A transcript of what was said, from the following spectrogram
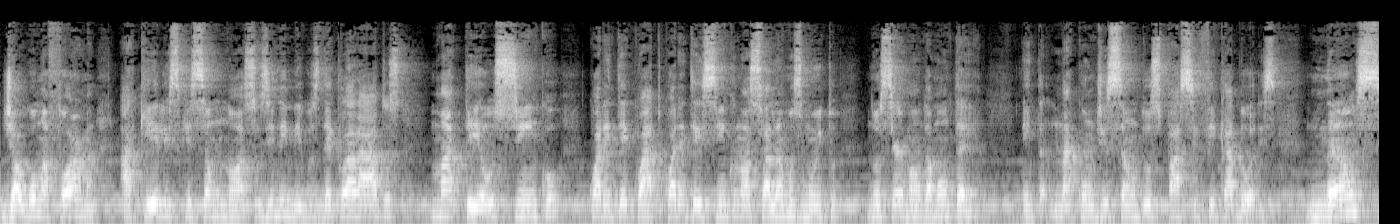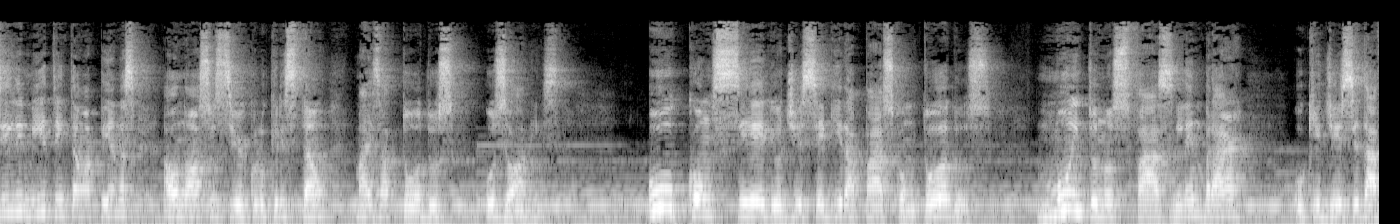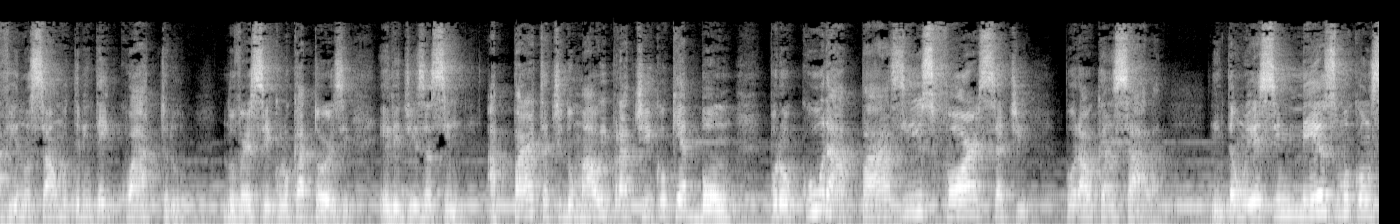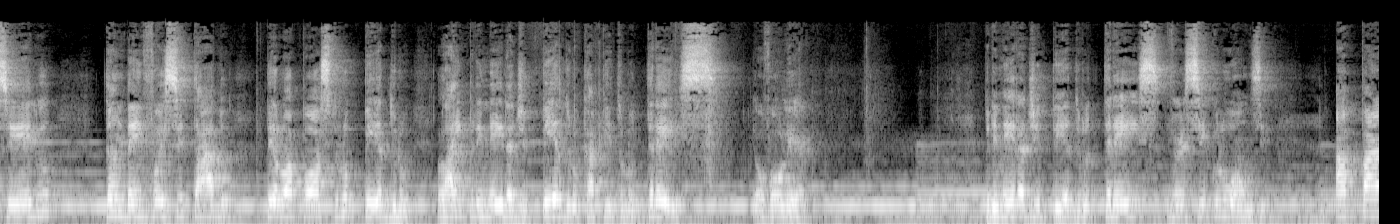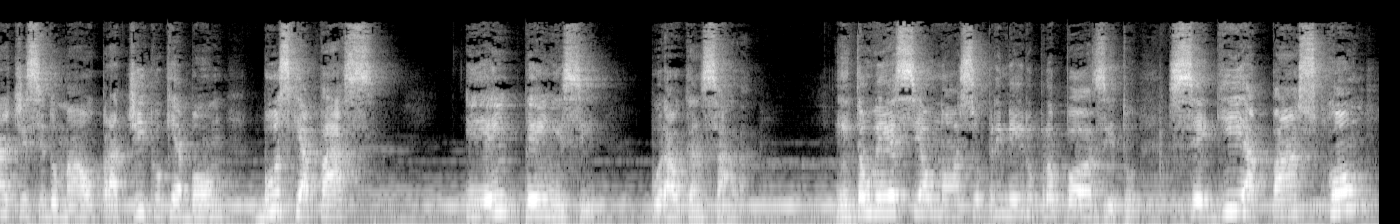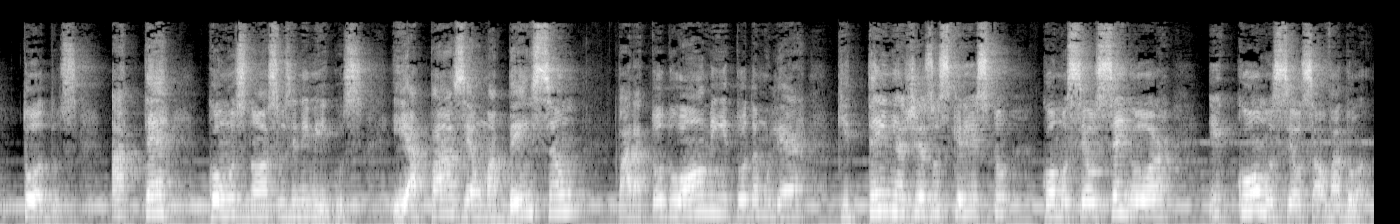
de alguma forma aqueles que são nossos inimigos declarados. Mateus 5, 44, 45, nós falamos muito no Sermão da Montanha, na condição dos pacificadores. Não se limita então apenas ao nosso círculo cristão, mas a todos os homens. O conselho de seguir a paz com todos muito nos faz lembrar o que disse Davi no Salmo 34 no versículo 14. Ele diz assim: Aparta-te do mal e pratica o que é bom, procura a paz e esforça-te por alcançá-la. Então, esse mesmo conselho também foi citado pelo apóstolo Pedro, lá em 1 de Pedro, capítulo 3. Eu vou ler. 1 de Pedro 3, versículo 11. Aparte-se do mal, pratique o que é bom, busque a paz e empenhe-se por alcançá-la. Então, esse é o nosso primeiro propósito: seguir a paz com todos, até com os nossos inimigos. E a paz é uma bênção para todo homem e toda mulher que tenha Jesus Cristo como seu Senhor e como seu Salvador.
